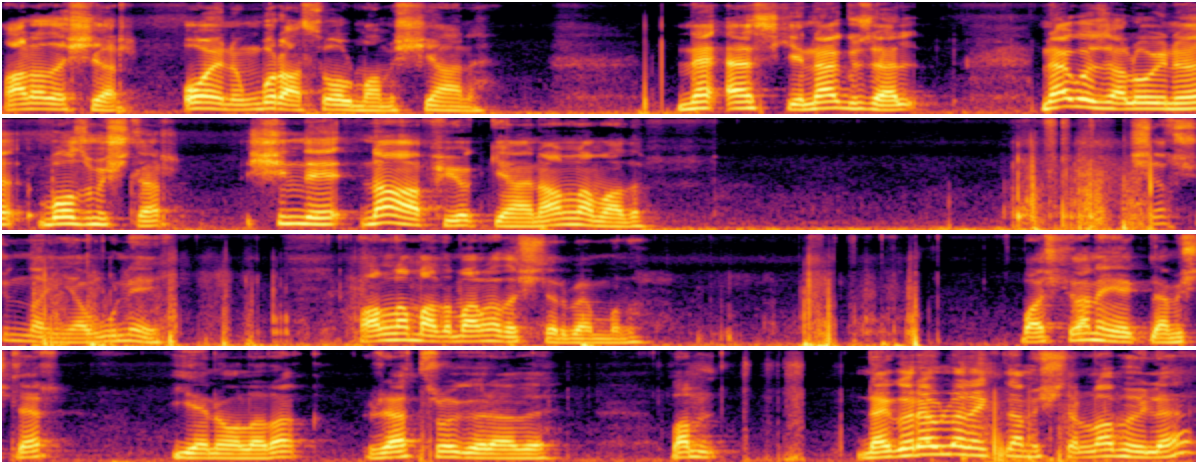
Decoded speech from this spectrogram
Arkadaşlar oyunun burası olmamış yani. Ne eski ne güzel. Ne güzel oyunu bozmuşlar. Şimdi ne yapıyor yani anlamadım. Çık şundan ya bu ne? Anlamadım arkadaşlar ben bunu. Başka ne eklemişler? Yeni olarak. Retro görevi. Lan ne görevler eklemişler la böyle?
